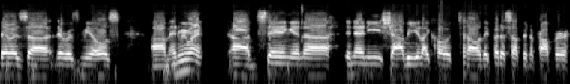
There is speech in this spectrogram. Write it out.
there was uh, there was meals, um, and we weren't uh, staying in uh, in any shabby like hotel. They put us up in a proper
